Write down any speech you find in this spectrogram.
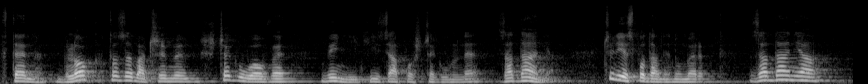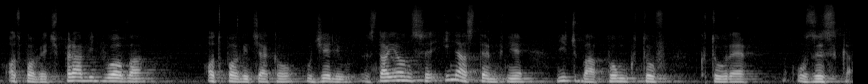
w ten blok, to zobaczymy szczegółowe wyniki za poszczególne zadania. Czyli jest podany numer zadania, odpowiedź prawidłowa, odpowiedź, jaką udzielił zdający i następnie liczba punktów, które uzyskał.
